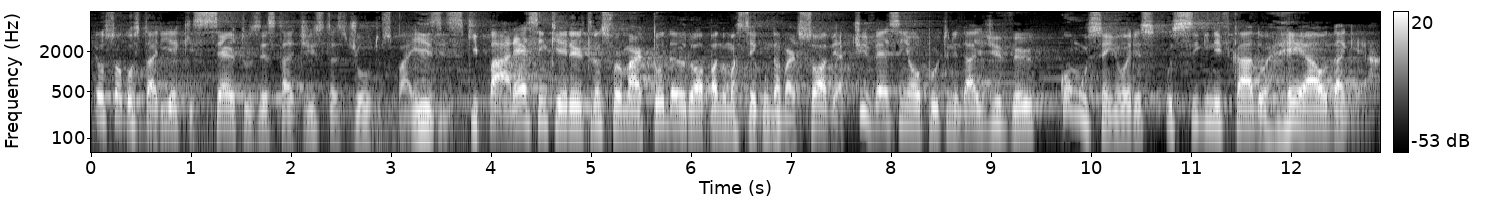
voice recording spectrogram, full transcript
Eu só gostaria que certos estadistas de outros países, que parecem querer transformar toda a Europa numa segunda Varsóvia, tivessem a oportunidade de ver, como os senhores, o significado real da guerra.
